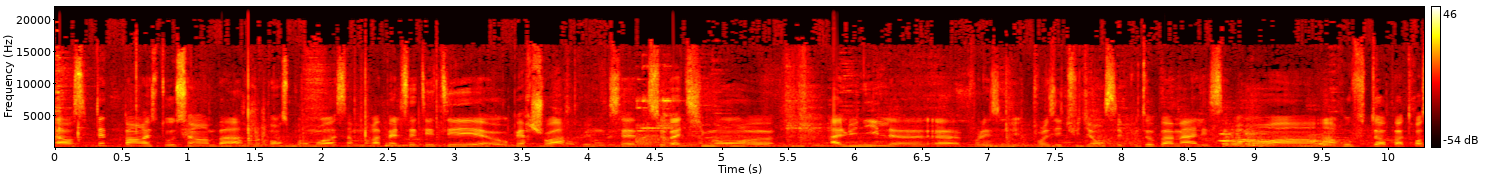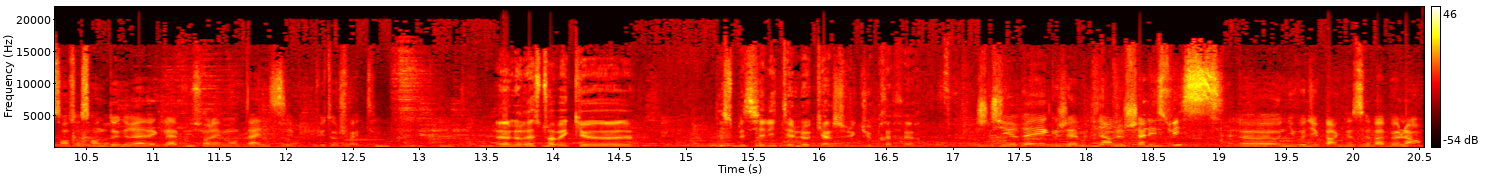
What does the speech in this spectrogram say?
Alors c'est peut-être pas un resto, c'est un bar, je pense pour moi. Ça me rappelle cet été euh, au Perchoir. Donc ce bâtiment euh, à l'UNIL euh, pour, les, pour les étudiants, c'est plutôt pas mal et c'est vraiment un, un rooftop à 360 degrés avec la vue sur les montagnes. C'est plutôt chouette. Le resto avec des spécialités locales, celui que tu préfères Je dirais que j'aime bien le chalet suisse au niveau du parc de Sauvabelin.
